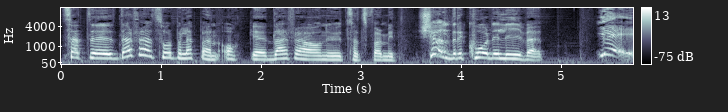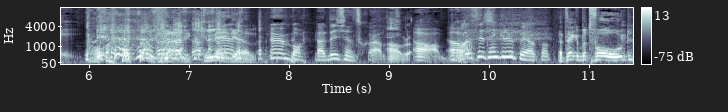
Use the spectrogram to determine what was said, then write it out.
Så att, eh, därför har jag ett sår på läppen och eh, därför har hon nu utsatts för mitt köldrekord i livet. Yay! Verkligen. Nu är den borta, det känns skönt. Ja, bra. Ja, Ja, vad tänker du på Jakob? Jag tänker på två ord.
